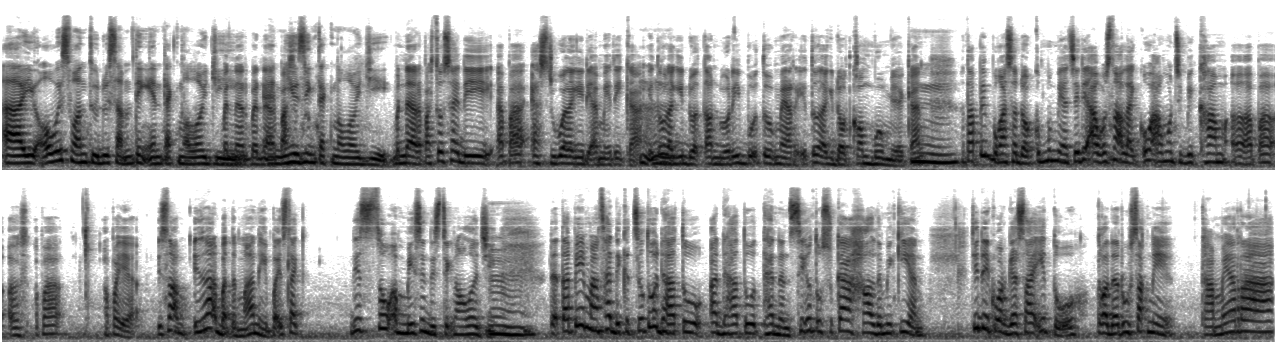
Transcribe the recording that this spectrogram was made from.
uh, you always want to do something in technology Benar, benar. and Pas- using technology. Benar, pas itu saya di apa S2 lagi di Amerika. Itu lagi dua tahun 2000 tuh Mer, itu lagi dot com boom ya kan. Tapi bukan se dot com boom ya. Jadi I was not like oh I want to become uh, apa uh, apa apa ya. It's not it's not about the money, but it's like this is so amazing this technology. Da- tapi emang saya di kecil tuh ada satu ada satu tendensi untuk suka hal demikian. Jadi di keluarga saya itu kalau ada rusak nih kamera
